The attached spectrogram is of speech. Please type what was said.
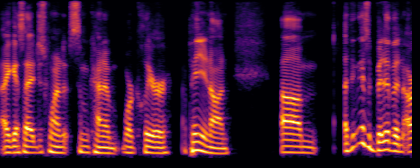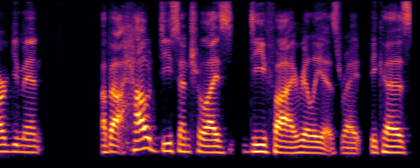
I guess I just wanted some kind of more clear opinion on. Um, I think there's a bit of an argument about how decentralized DeFi really is, right? Because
